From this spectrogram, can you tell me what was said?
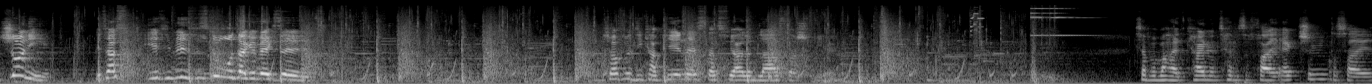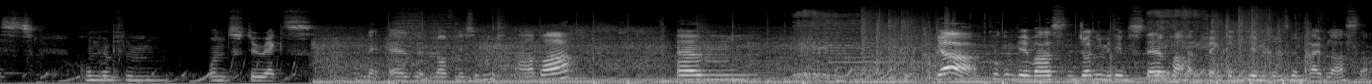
Johnny! Jetzt hast jetzt bist du runtergewechselt. Ich hoffe, die kapieren es, dass wir alle Blaster spielen. Ich habe aber halt keine Intensify Action, das heißt rumhüpfen und direkt ne, äh, laufen nicht so gut. Aber ähm, ja, gucken wir, was Johnny mit dem Stamper anfängt und wir mit unseren drei Blastern.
